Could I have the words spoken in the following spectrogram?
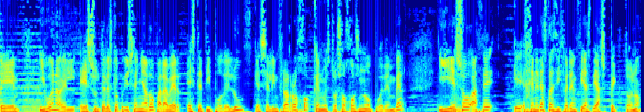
Eh, y bueno, el- es un telescopio diseñado para ver este tipo de luz, que es el infrarrojo, que nuestros ojos no pueden ver. Y eso hace que genera estas diferencias de aspecto, ¿no?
